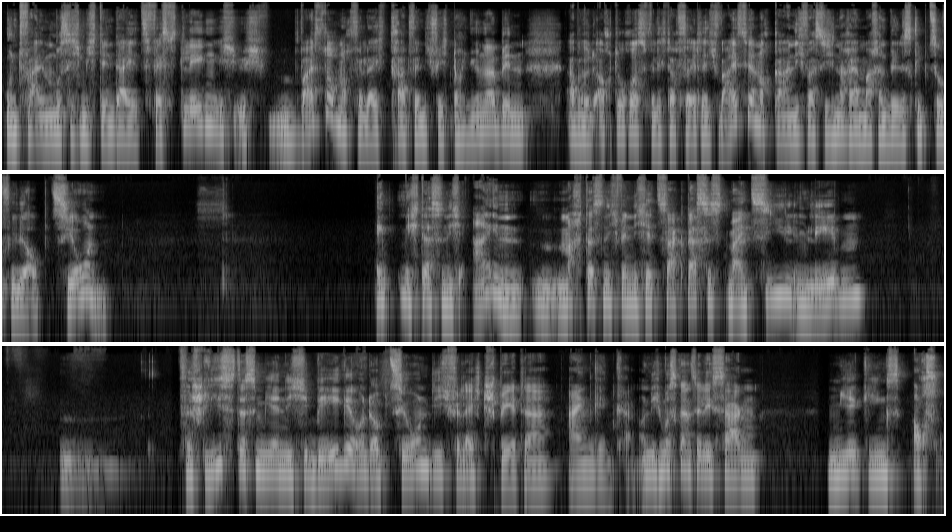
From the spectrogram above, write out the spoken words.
Und vor allem muss ich mich denn da jetzt festlegen? Ich, ich weiß doch noch vielleicht, gerade wenn ich vielleicht noch jünger bin, aber auch durchaus vielleicht auch älter, ich weiß ja noch gar nicht, was ich nachher machen will. Es gibt so viele Optionen. Engt mich das nicht ein? Macht das nicht, wenn ich jetzt sage, das ist mein Ziel im Leben? Verschließt das mir nicht Wege und Optionen, die ich vielleicht später eingehen kann? Und ich muss ganz ehrlich sagen, mir ging's auch so.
